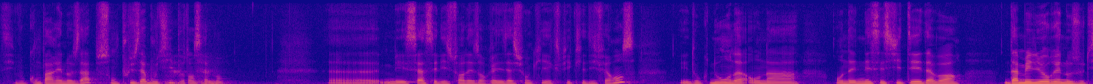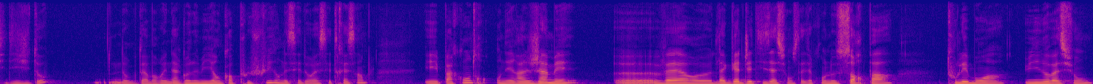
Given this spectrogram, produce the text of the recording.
si vous comparez nos apps, sont plus aboutis potentiellement. Euh, mais ça, c'est l'histoire des organisations qui explique les différences. Et donc nous, on a, on a, on a une nécessité d'avoir, d'améliorer nos outils digitaux, donc d'avoir une ergonomie encore plus fluide. On essaie de rester très simple. Et par contre, on n'ira jamais euh, vers euh, de la gadgetisation, c'est-à-dire qu'on ne sort pas tous les mois une innovation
